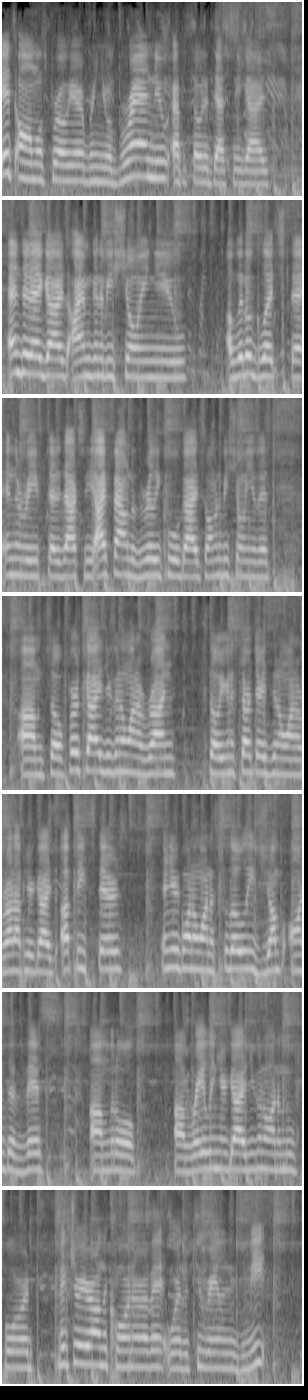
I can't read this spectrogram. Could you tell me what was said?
It's Almost Pro here, bringing you a brand new episode of Destiny, guys. And today, guys, I'm going to be showing you a little glitch that in the reef that is actually, I found was really cool, guys. So I'm going to be showing you this. Um, so first, guys, you're going to want to run. So you're going to start there. He's going to want to run up here, guys, up these stairs. Then you're going to want to slowly jump onto this um, little um, railing here, guys. You're going to want to move forward. Make sure you're on the corner of it where the two railings meet.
